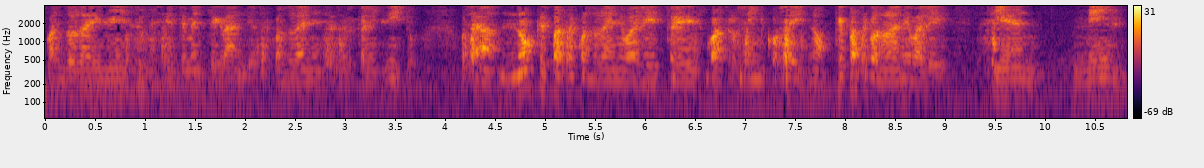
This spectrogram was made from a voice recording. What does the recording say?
cuando la n es suficientemente grande? O sea, cuando la n se acerca al infinito. O sea, no qué pasa cuando la n vale 3, 4, 5, 6, no. ¿Qué pasa cuando la n vale 100, 1000,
